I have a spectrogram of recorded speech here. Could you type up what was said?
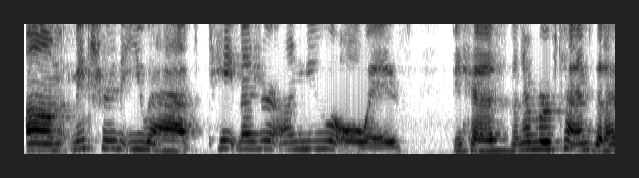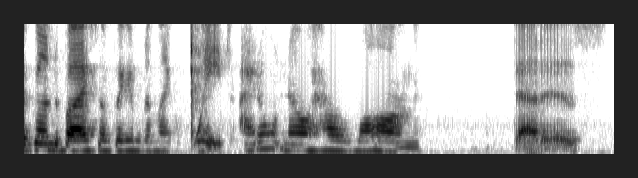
um, make sure that you have tape measure on you always because the number of times that I've gone to buy something and been like, wait, I don't know how long that is.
